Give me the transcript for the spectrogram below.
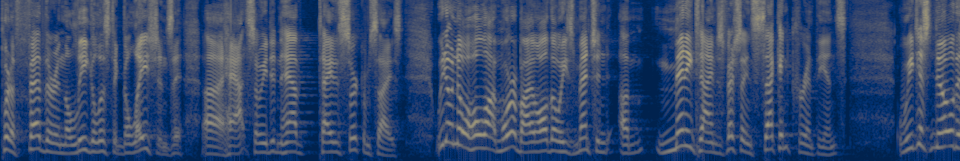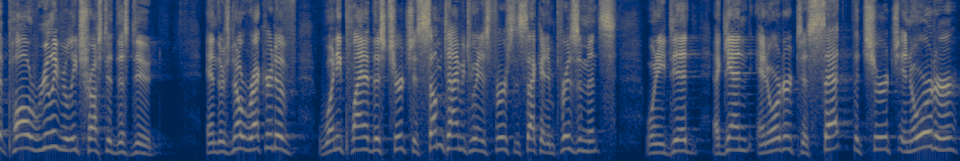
put a feather in the legalistic Galatians uh, hat, so he didn't have Titus circumcised. We don't know a whole lot more about him, although he's mentioned um, many times, especially in Second Corinthians. We just know that Paul really, really trusted this dude. And there's no record of when he planted this church, is sometime between his first and second imprisonments when he did, again, in order to set the church in order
